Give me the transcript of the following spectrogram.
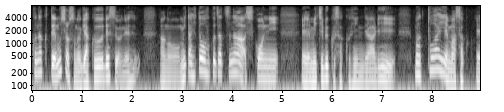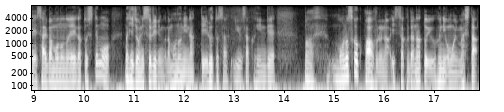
くなくてむしろその逆ですよねあの見た人を複雑な思考に、えー、導く作品であり、まあ、とはいえ、まあえー、裁判ものの映画としても、まあ、非常にスリリングなものになっているという作品でまあ、ものすごくパワフルな一作だなというふうに思いました。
